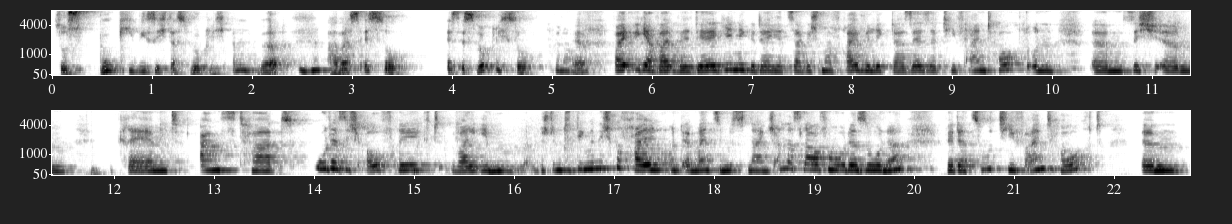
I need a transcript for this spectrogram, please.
So spooky, wie sich das wirklich anhört, mhm. aber es ist so. Es ist wirklich so. Genau. Ja, weil, ja, weil, weil derjenige, der jetzt, sage ich mal, freiwillig da sehr, sehr tief eintaucht und ähm, sich ähm, grämt, Angst hat oder sich aufregt, weil ihm bestimmte Dinge nicht gefallen und er meint, sie müssten eigentlich anders laufen oder so, ne? wer da zu tief eintaucht, ähm,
